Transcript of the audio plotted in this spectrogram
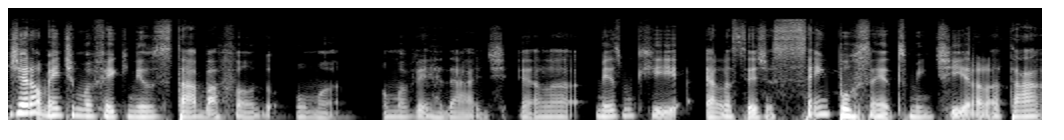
geralmente uma fake news está abafando uma uma verdade, ela mesmo que ela seja 100% mentira, ela tá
